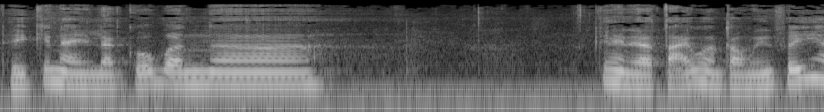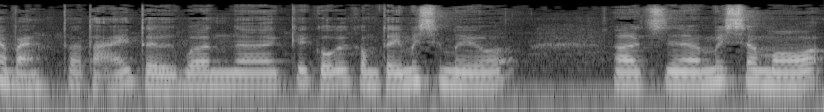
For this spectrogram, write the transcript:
Thì cái này là của bên uh, cái này là tải hoàn toàn miễn phí nha bạn. Tôi tải từ bên uh, cái của cái công ty mixmo uh,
